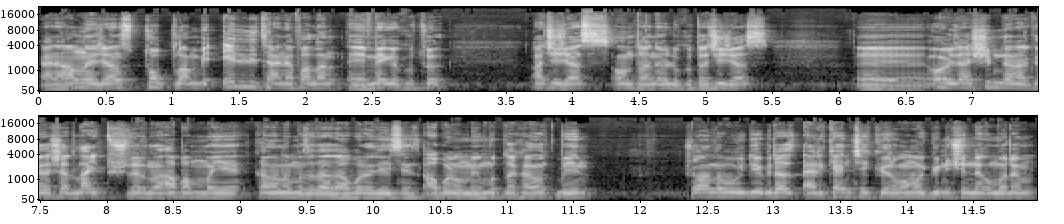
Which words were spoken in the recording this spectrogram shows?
Yani anlayacağınız toplam bir 50 tane falan e, mega kutu açacağız. 10 tane ölü kutu açacağız. Ee, o yüzden şimdiden arkadaşlar like tuşlarına abanmayı, kanalımıza da, da abone değilseniz abone olmayı mutlaka unutmayın. Şu anda bu videoyu biraz erken çekiyorum ama gün içinde umarım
